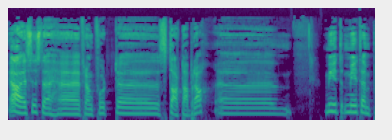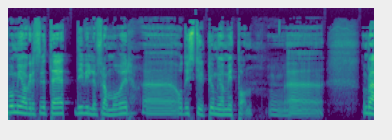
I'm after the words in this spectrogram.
Ja, jeg syns det. Uh, Frankfurt uh, starta bra. Uh, mye, mye tempo, mye aggressivitet. De ville framover. Eh, og de styrte jo mye av midtbanen. Eh, nå ble,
